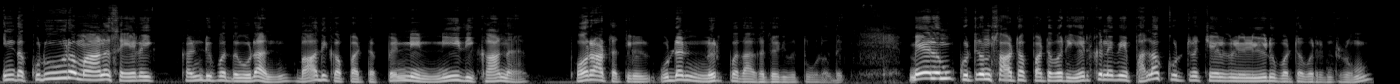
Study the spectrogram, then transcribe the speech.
இந்த கொடூரமான செயலை கண்டிப்பதுடன் பாதிக்கப்பட்ட பெண்ணின் நீதிக்கான போராட்டத்தில் உடன் நிற்பதாக தெரிவித்துள்ளது. மேலும் குற்றம் சாட்டப்பட்டவர் ஏற்கனவே பல குற்றச் செயல்களில் ஈடுபட்டவர் என்றும்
